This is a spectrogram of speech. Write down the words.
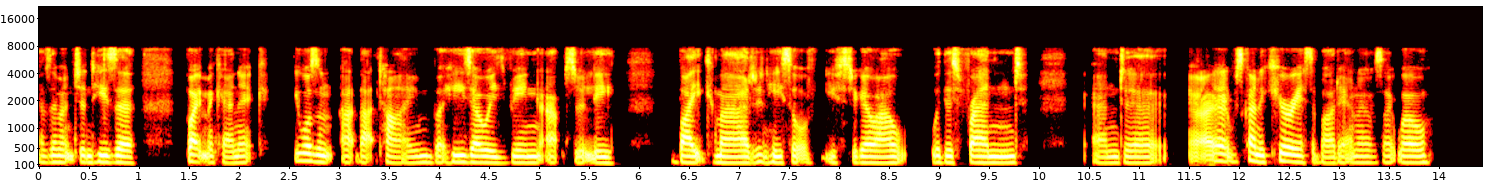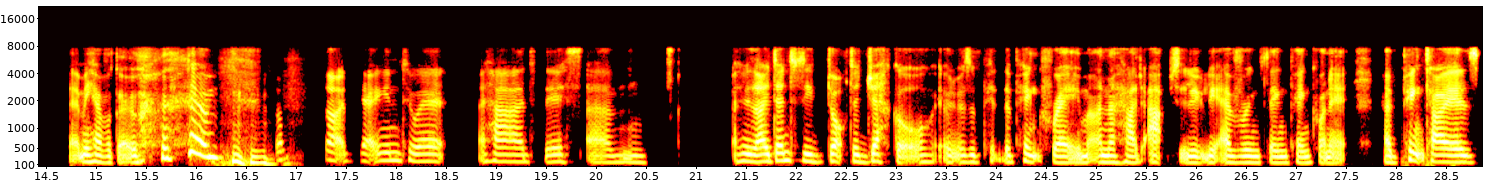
As I mentioned, he's a bike mechanic. He wasn't at that time, but he's always been absolutely bike mad and he sort of used to go out with his friend and uh, I was kind of curious about it and I was like, well, let me have a go. um, started getting into it. I had this um, his Identiti Dr. Jekyll. It was a, the pink frame, and I had absolutely everything pink on it. had pink tires,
